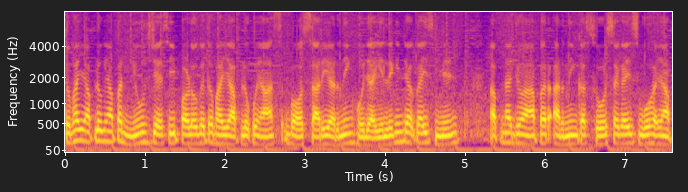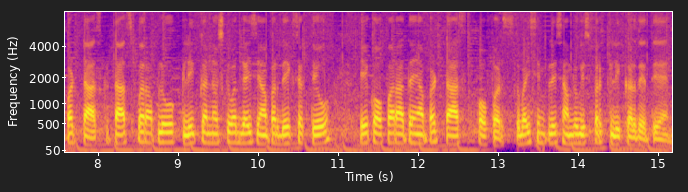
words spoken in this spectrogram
तो भाई आप लोग यहाँ पर न्यूज़ जैसे ही पढ़ोगे तो भाई आप लोग को यहाँ से बहुत सारी अर्निंग हो जाएगी। लेकिन जब इस मिनट अपना जो यहाँ पर अर्निंग का सोर्स है गाइस वो है यहाँ पर टास्क टास्क पर आप लोग को क्लिक करना है, उसके बाद गाइस यहाँ पर देख सकते हो, एक ऑफ़र आता है यहाँ पर टास्क ऑफर्स तो भाई सिंपली से हम लोग इस पर क्लिक कर देते हैं।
